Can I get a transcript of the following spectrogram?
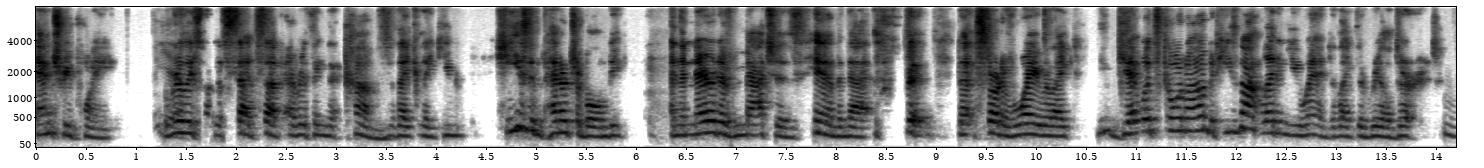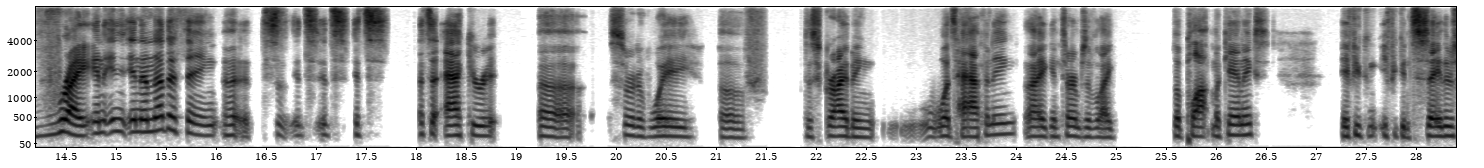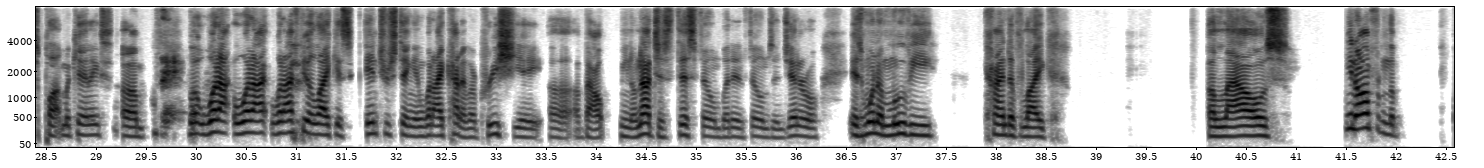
entry point Yeah. really sort of sets up everything that comes. Like like you, he's impenetrable, and be, and the narrative matches him in that that that sort of way. Where like you get what's going on, but he's not letting you into like the real dirt. right and and, and another thing uh, it's it's it's it's that's an accurate uh sort of way of describing what's happening like in terms of like the plot mechanics if you can if you can say there's plot mechanics um but what i what i what i feel like is interesting and what i kind of appreciate uh, about you know not just this film but in films in general is when a movie kind of like allows you know i'm from the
